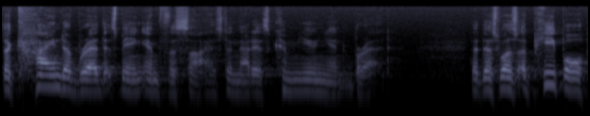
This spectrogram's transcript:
the kind of bread that's being emphasized, and that is communion bread. That this was a people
